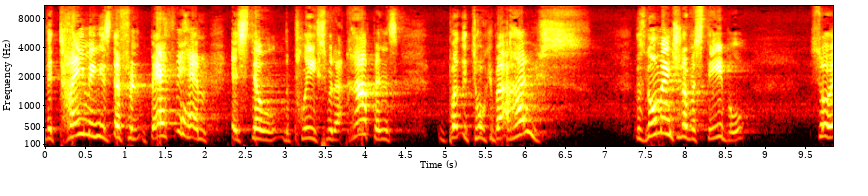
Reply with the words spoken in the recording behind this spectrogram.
the timing is different. Bethlehem is still the place where it happens, but they talk about a house. There's no mention of a stable. So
